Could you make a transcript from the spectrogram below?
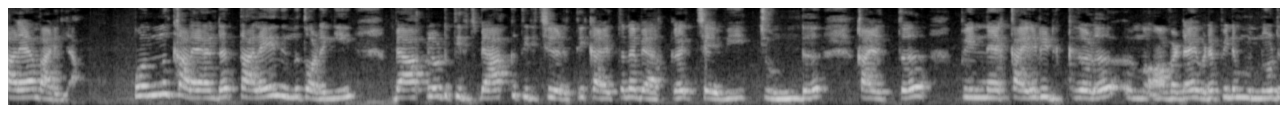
കളയാൻ പാടില്ല. ഒന്നും കളയാണ്ട് തലയിൽ നിന്ന് തുടങ്ങി ബാക്കിലോട്ട് തിരിച്ച് ബാക്ക് തിരിച്ചു കിടത്തി കഴുത്തിന്റെ ബാക്ക് ചെവി ചുണ്ട് കഴുത്ത് പിന്നെ കൈയുടെ അവിടെ ഇവിടെ പിന്നെ മുന്നോട്ട്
